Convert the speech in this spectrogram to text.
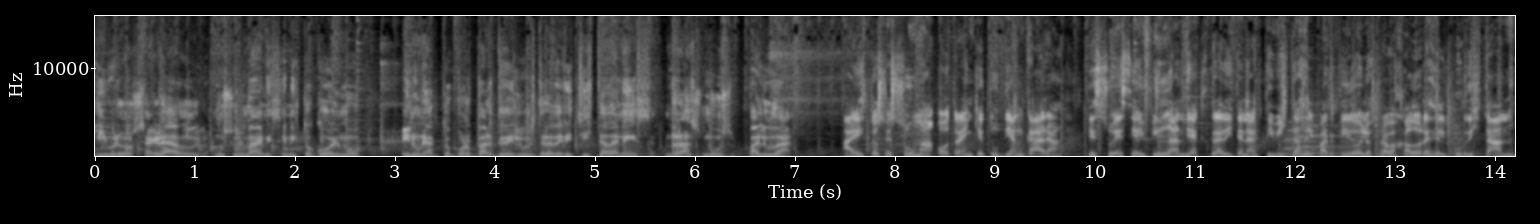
libro sagrado de los musulmanes en Estocolmo, en un acto por parte del ultraderechista danés Rasmus Paludan. A esto se suma otra inquietud de Ankara, que Suecia y Finlandia extraditen activistas del Partido de los Trabajadores del Kurdistán,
